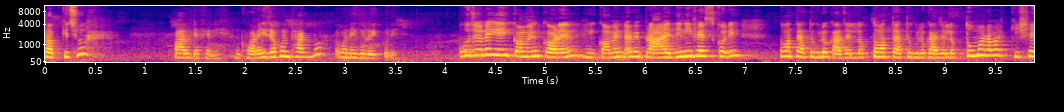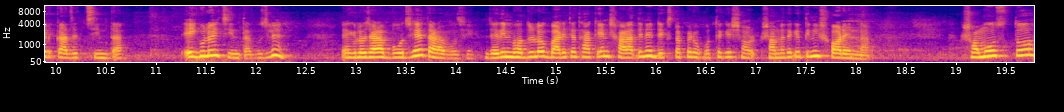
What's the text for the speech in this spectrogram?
সব কিছু পাল্টে ফেলি। ঘরেই যখন থাকব তখন এগুলোই করি। দুজনেই এই কমেন্ট করেন। এই কমেন্ট আমি প্রায় দিনই ফেস করি। তোমার তো এতগুলো কাজের লোক, তোমার তো এতগুলো কাজের লোক, তোমার আবার কিসের কাজের চিন্তা? এইগুলোই চিন্তা, বুঝলেন? এগুলো যারা বোঝে, তারা বোঝে। যেদিন ভদ্রলোক বাড়িতে থাকেন, সারাদিনে ডেস্কটপের ওপর থেকে সামনে থেকে তিনি সরেন না। সমস্ত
